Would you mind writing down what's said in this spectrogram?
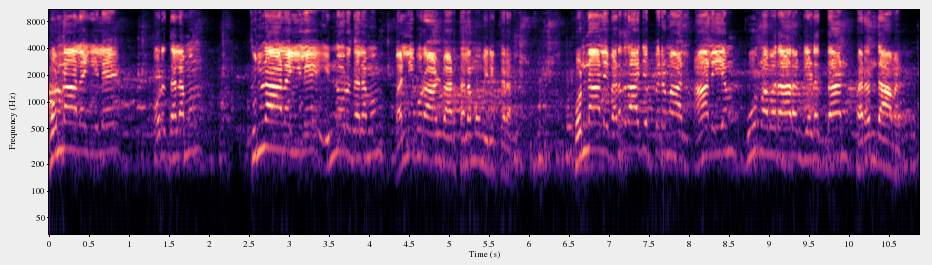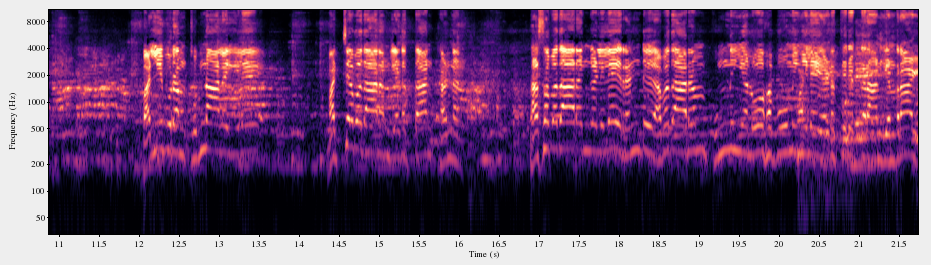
பொன்னாலையிலே ஒரு தலமும் துன்னாலையிலே இன்னொரு தலமும் வள்ளிபுர ஆழ்வார் தலமும் இருக்கிறது. பொன்னாலை வரதராஜ பெருமாள் ஆலயம் பூர்ணவதாரம் எடுத்தான் பரந்தாமன். வள்ளிபுரம் துன்னாலையிலே மச்சவதாரம் எடுத்தான் கண்ணன். தசவதாரங்களிலே ரெண்டு அவதாரம் புண்ணிய லோக பூமியிலே எடுத்திருக்கிறான் என்றால்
